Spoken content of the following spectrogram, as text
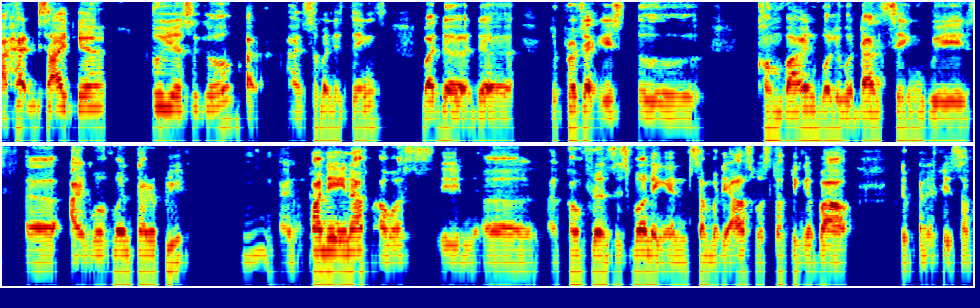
I had this idea two years ago but had so many things, but the the the project is to combine Bollywood dancing with uh, eye movement therapy. Mm. And funny enough, I was in a, a, conference this morning, and somebody else was talking about the benefits of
